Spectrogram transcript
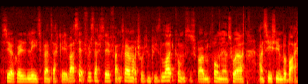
so you upgraded Leeds Benteke. That's it for this episode. Thanks very much for watching. Please like, comment, subscribe, and follow me on Twitter. And see you soon. Bye bye.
